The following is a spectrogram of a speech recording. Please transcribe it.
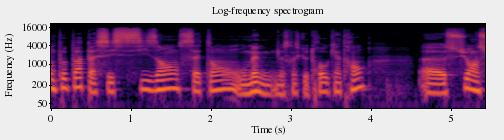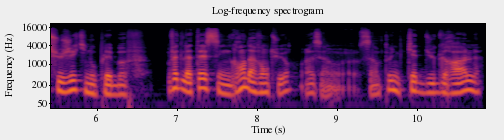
on peut pas passer 6 ans, 7 ans, ou même ne serait-ce que 3 ou 4 ans, sur un sujet qui nous plaît bof. En fait, la thèse, c'est une grande aventure. Voilà, c'est un peu une quête du Graal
